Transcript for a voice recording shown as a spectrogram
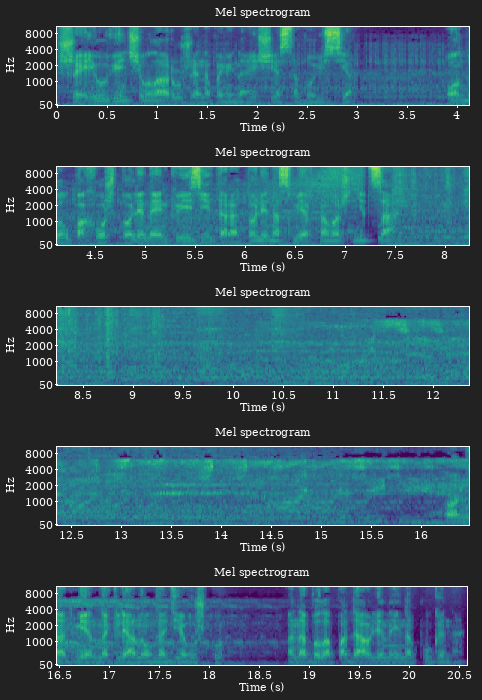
Шею увенчивало оружие, напоминающее собою серп. Он был похож то ли на инквизитора, то ли на смертного жнеца. Он надменно глянул на девушку. Она была подавлена и напугана.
